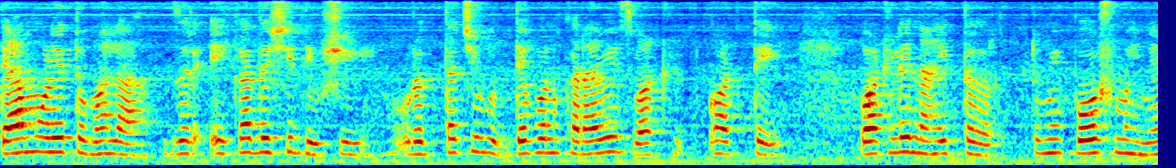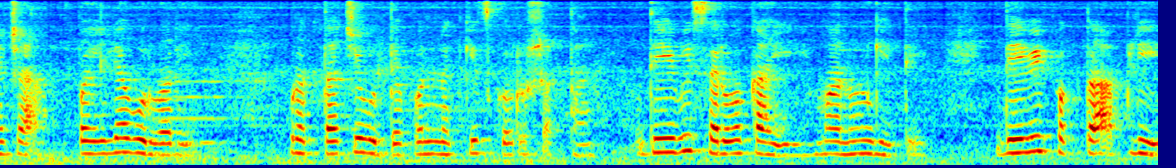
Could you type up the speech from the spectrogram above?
त्यामुळे तुम्हाला जर एकादशी दिवशी व्रताचे उद्यापन करावेच वाट वाटते वाटले नाही तर तुम्ही पौष महिन्याच्या पहिल्या गुरुवारी व्रताचे उद्यापन नक्कीच करू शकता. देवी सर्व काही मानून घेते. देवी फक्त आपली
